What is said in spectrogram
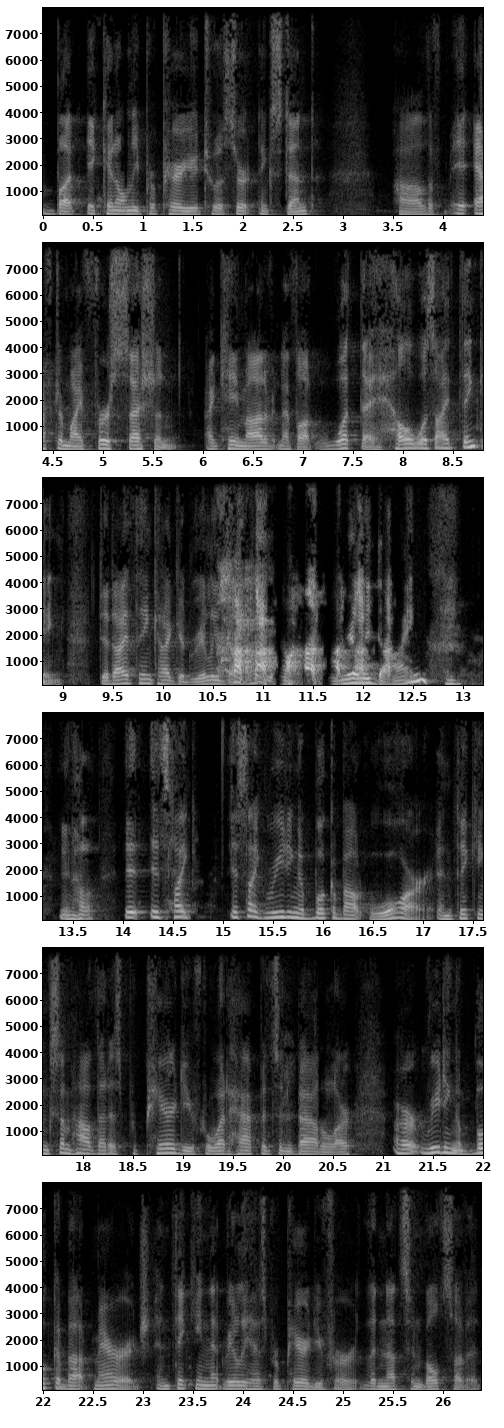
but it can only prepare you to a certain extent. Uh, the, after my first session, I came out of it and I thought, what the hell was I thinking? Did I think I could really die? really dying? You know, it, it's like it's like reading a book about war and thinking somehow that has prepared you for what happens in battle, or or reading a book about marriage and thinking that really has prepared you for the nuts and bolts of it.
